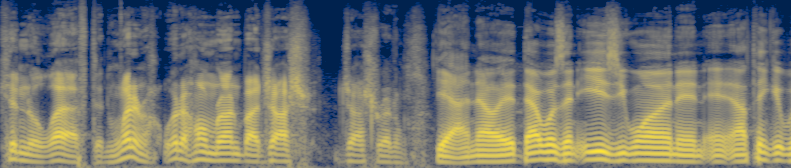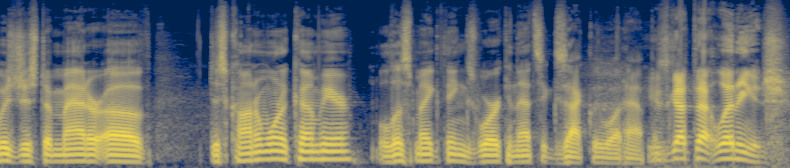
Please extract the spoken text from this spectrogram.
Kendall left. And what a what a home run by Josh Josh Reynolds. Yeah, I know. It, that was an easy one, and, and I think it was just a matter of does Connor want to come here? Well, let's make things work, and that's exactly what happened. He's got that lineage.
